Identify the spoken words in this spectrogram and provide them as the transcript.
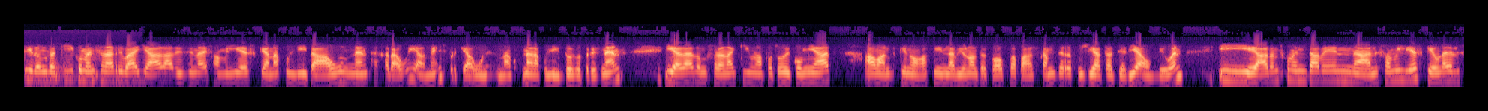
Sí, doncs aquí comencen a arribar ja la desena de famílies que han acollit a un nen saharaui, almenys, perquè algunes n'han acollit dos o tres nens, i ara doncs, faran aquí una foto de comiat abans que no agafin l'avió un altre cop cap als camps de refugiats d'Algeria, on viuen i ara ens comentaven les famílies que una de les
